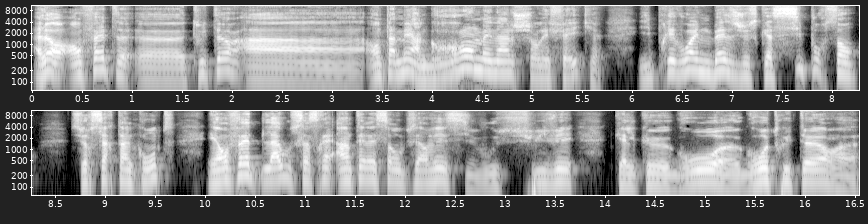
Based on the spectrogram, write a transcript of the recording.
Alors, en fait, euh, Twitter a entamé un grand ménage sur les fakes. Il prévoit une baisse jusqu'à 6% sur certains comptes. Et en fait, là où ça serait intéressant à observer, si vous suivez quelques gros euh, gros Twitter euh,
